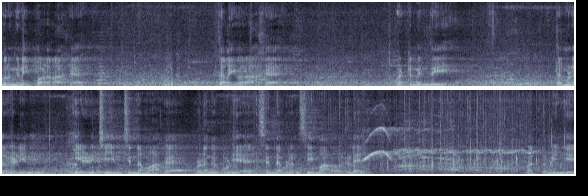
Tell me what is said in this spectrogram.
ஒருங்கிணைப்பாளராக தலைவராக மட்டுமின்றி தமிழர்களின் எழுச்சியின் சின்னமாக விளங்கக்கூடிய செந்தமிழன் சீமான் அவர்களே மற்றும் இங்கே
